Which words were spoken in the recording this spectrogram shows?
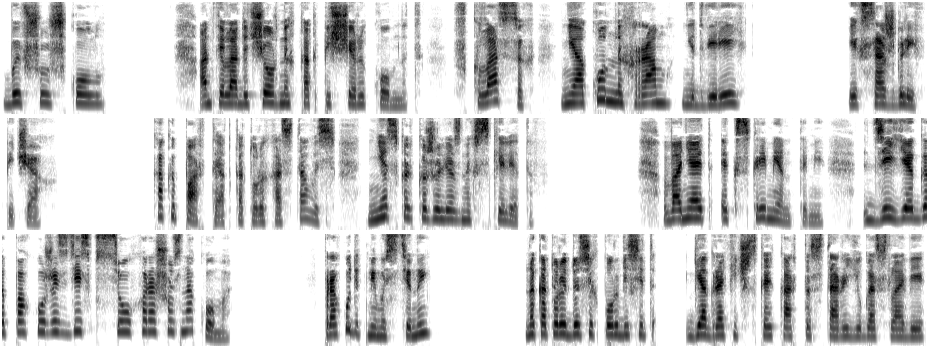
бывшую школу. Анфилады черных, как пещеры комнат. В классах ни оконных рам, ни дверей. Их сожгли в печах. Как и парты, от которых осталось несколько железных скелетов воняет экскрементами. Диего, похоже, здесь все хорошо знакомо. Проходит мимо стены, на которой до сих пор висит географическая карта старой Югославии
